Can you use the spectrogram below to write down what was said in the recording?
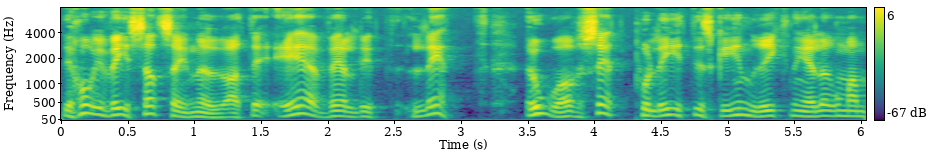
det har ju visat sig nu att det är väldigt lätt oavsett politisk inriktning eller om man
